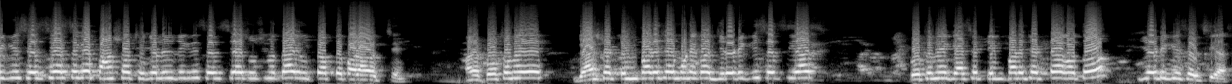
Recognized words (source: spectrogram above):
ডিগ্রি সেলসিয়াস থেকে পাঁচশো ছেচল্লিশ ডিগ্রি সেলসিয়াস উষ্ণতায় উত্তপ্ত করা হচ্ছে। মানে প্রথমে গ্যাসটার টেম্পারেচার মনে কর জিরো ডিগ্রি সেলসিয়াস প্রথমে গ্যাসের টেম্পারেচারটা কত? জিরো ডিগ্রি সেলসিয়াস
